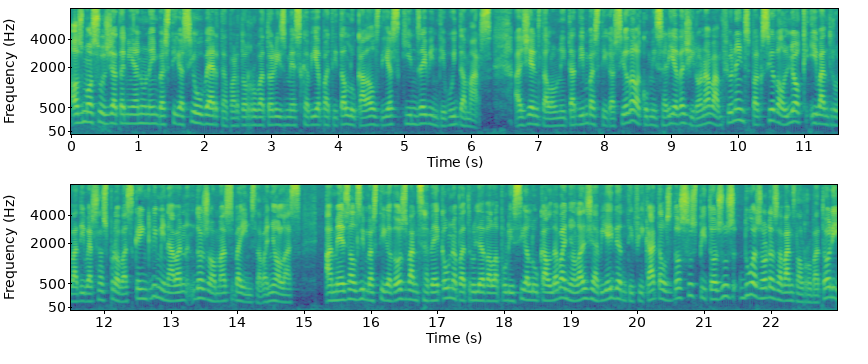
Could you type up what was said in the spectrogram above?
Els Mossos ja tenien una investigació oberta per dos robatoris més que havia patit el local els dies 15 i 28 de març. Agents de la unitat d'investigació de la comissaria de Girona van fer una inspecció del lloc i van trobar diverses proves que incriminaven dos homes veïns de Banyoles. A més, els investigadors van saber que una patrulla de la policia local de Banyoles ja havia identificat els dos sospitosos dues hores abans del robatori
